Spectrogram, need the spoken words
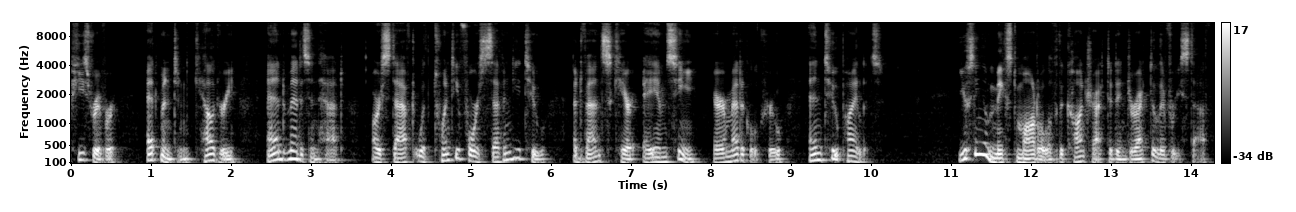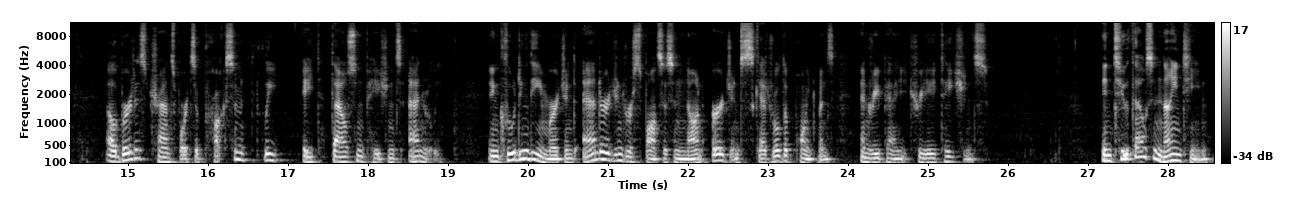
Peace River, Edmonton, Calgary, and Medicine Hat are staffed with 2472 Advanced Care AMC air medical crew and two pilots. Using a mixed model of the contracted and direct delivery staff, Alberta's transports approximately 8,000 patients annually, including the emergent and urgent responses and non urgent scheduled appointments and repatriations. In 2019,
